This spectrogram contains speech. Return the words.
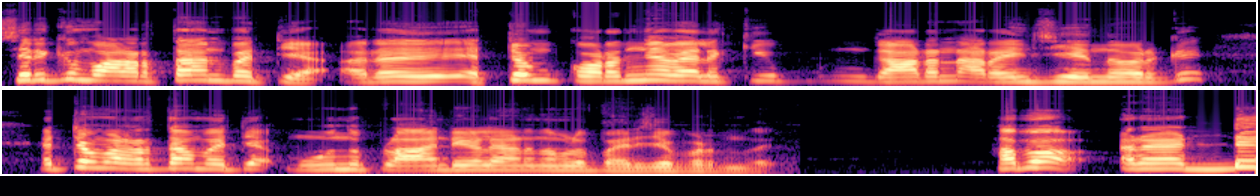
ശരിക്കും വളർത്താൻ പറ്റിയ അതായത് ഏറ്റവും കുറഞ്ഞ വിലയ്ക്ക് ഗാർഡൻ അറേഞ്ച് ചെയ്യുന്നവർക്ക് ഏറ്റവും വളർത്താൻ പറ്റിയ മൂന്ന് പ്ലാന്റുകളെയാണ് നമ്മൾ പരിചയപ്പെടുന്നത് അപ്പോൾ റെഡ്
